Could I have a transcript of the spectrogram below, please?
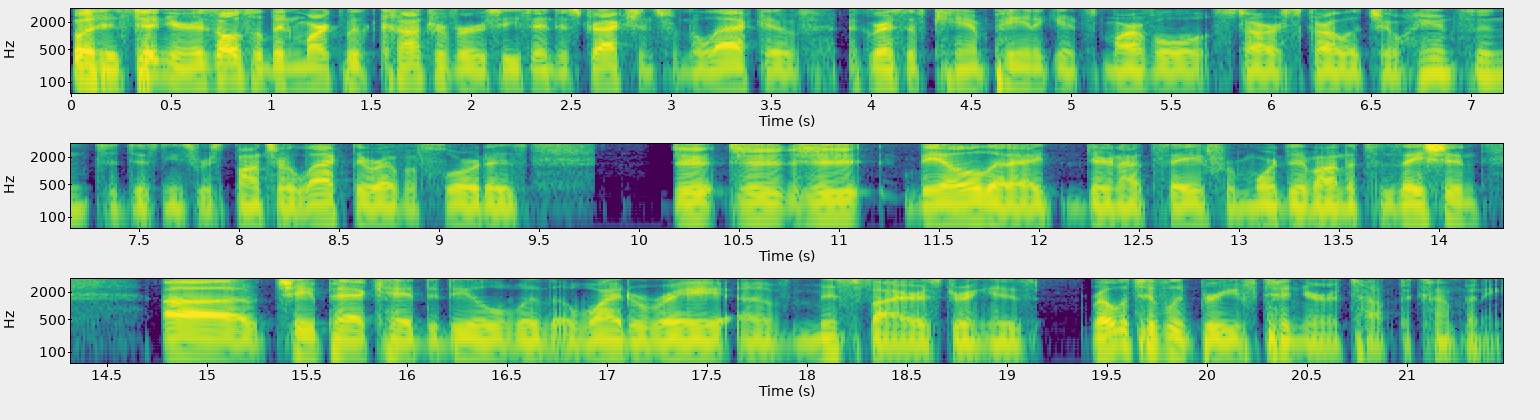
But his tenure has also been marked with controversies and distractions from the lack of aggressive campaign against Marvel star Scarlett Johansson to Disney's response or lack thereof of Florida's bill that I dare not say for more demonetization. Uh, Chapek had to deal with a wide array of misfires during his relatively brief tenure atop the company.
